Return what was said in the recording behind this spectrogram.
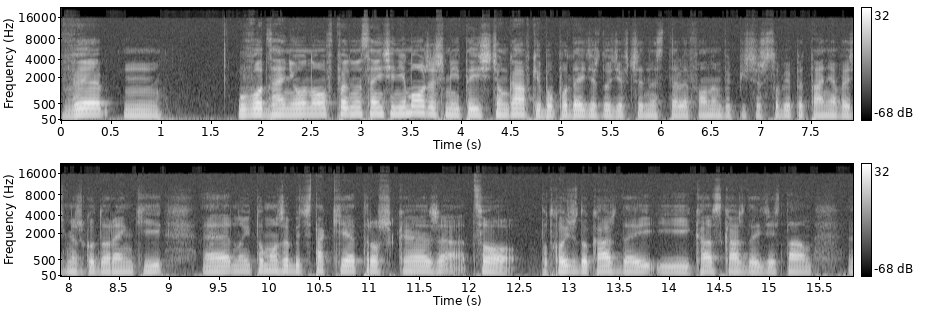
w mm, uwodzeniu, no w pewnym sensie nie możesz mieć tej ściągawki, bo podejdziesz do dziewczyny z telefonem, wypiszesz sobie pytania, weźmiesz go do ręki, e, no i to może być takie troszkę, że co, podchodzisz do każdej i z każdej gdzieś tam e,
